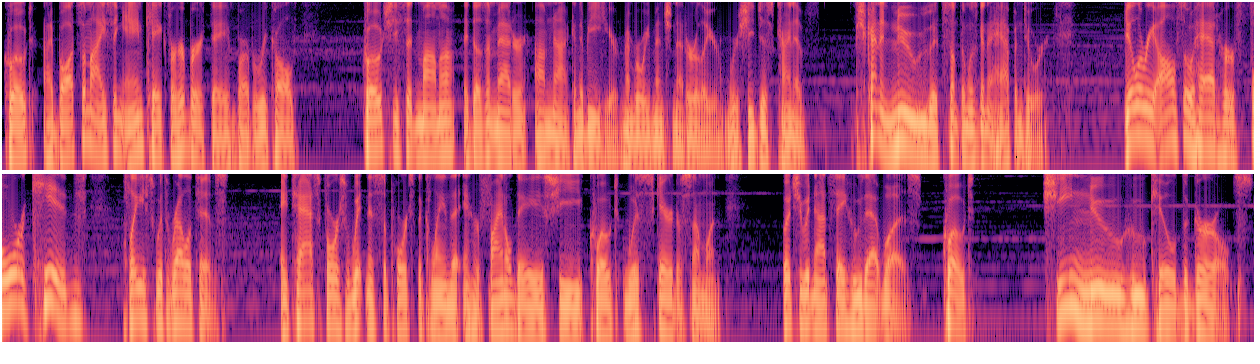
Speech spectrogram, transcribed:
Quote, I bought some icing and cake for her birthday, Barbara recalled. Quote, she said, Mama, it doesn't matter. I'm not going to be here. Remember, we mentioned that earlier, where she just kind of, she kind of knew that something was going to happen to her. Guillory also had her four kids placed with relatives. A task force witness supports the claim that in her final days, she, quote, was scared of someone, but she would not say who that was. Quote, she knew who killed the girls.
